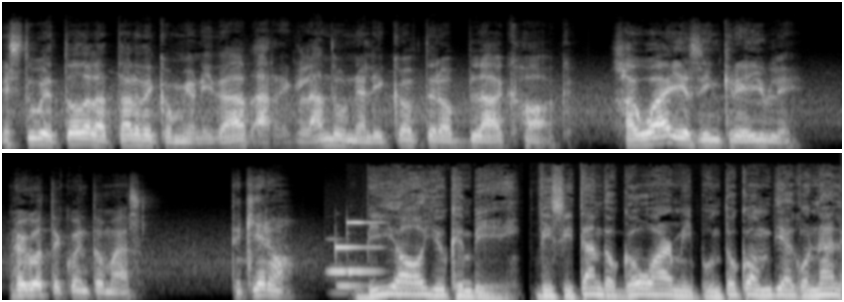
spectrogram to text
Estuve toda la tarde con mi unidad arreglando un helicóptero Black Hawk. Hawái es increíble. Luego te cuento más. Te quiero. Be All You Can Be, visitando goarmy.com diagonal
